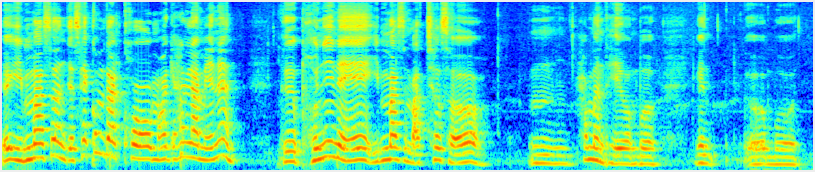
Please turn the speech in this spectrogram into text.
여기 입맛은 이제 새콤달콤하게 하려면은 그 본인의 입맛에 맞춰서 음 하면 돼요. 뭐 이건 어, 뭐꼭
